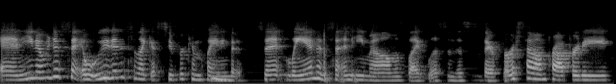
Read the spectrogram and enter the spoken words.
And you know, we just sent we didn't send like a super complaining, but sent Leann had sent an email and was like, "Listen, this is their first time on property.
